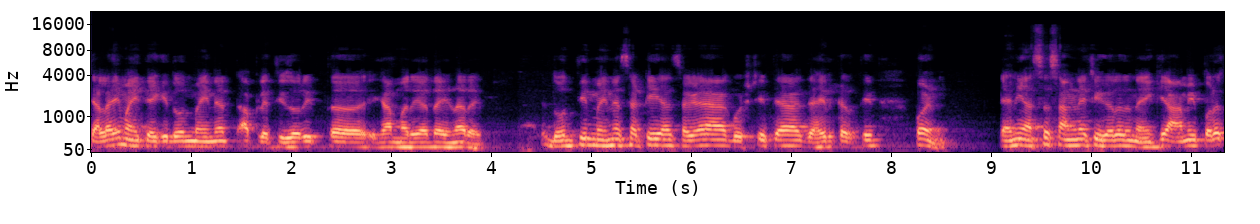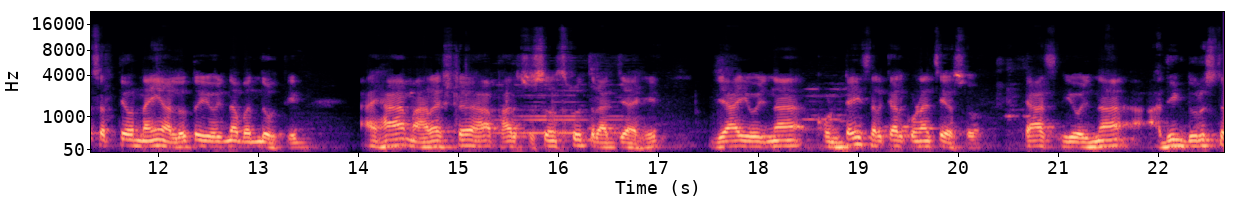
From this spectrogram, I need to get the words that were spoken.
त्यालाही माहिती आहे की दोन महिन्यात आपल्या तिजोरीत ह्या मर्यादा येणार आहेत. दोन तीन महिन्यासाठी ह्या सगळ्या गोष्टी त्या जाहीर करतील. पण त्यांनी असं सांगण्याची गरज नाही की आम्ही परत सत्तेवर नाही आलो तर योजना बंद होतील. हा महाराष्ट्र हा फार सुसंस्कृत राज्य आहे. ज्या योजना कोणत्याही सरकार कोणाचे असो त्या योजना अधिक दुरुस्त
